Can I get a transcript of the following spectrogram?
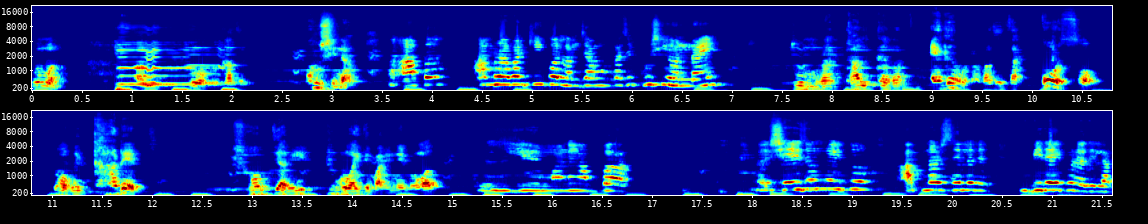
বোমা আমি তোমার কাছে খুশি না। আপা আমরা আবার কি করলাম যে আমার কাছে খুশি হন নাই? তোমরা কালকে রাত এগারোটা বাজে যা করছ তোমার ওই খাটের সব দিয়ে আমি একটু ঘুমাইতে পারিনি বোমা। ইয়ে মানে আব্বা সেই জন্যই তো আপনার ছেলের বিদায় করে দিলাম।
